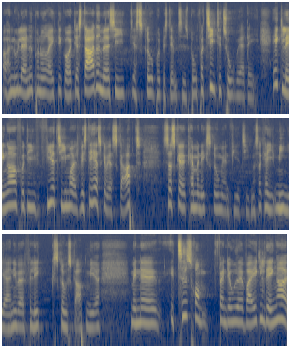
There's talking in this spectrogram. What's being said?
og har nu landet på noget rigtig godt. Jeg startede med at sige, at jeg skriver på et bestemt tidspunkt, fra 10 til 2 hver dag. Ikke længere, fordi fire timer, altså hvis det her skal være skarpt, så skal, kan man ikke skrive mere end fire timer. Så kan min hjerne i hvert fald ikke skrive skarpt mere. Men øh, et tidsrum fandt jeg ud af, var ikke længere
